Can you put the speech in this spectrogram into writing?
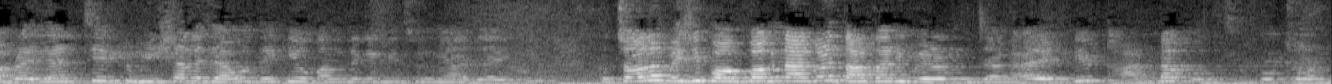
আমরা যাচ্ছি একটু বিশালে যাব দেখি ওখান থেকে কিছু নেওয়া যায় কি। তো চলো বেশি বক বক না করে তাড়াতাড়ি বেরোনোর জায়গা আর এমনি ঠান্ডা পড়ছে প্রচণ্ড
